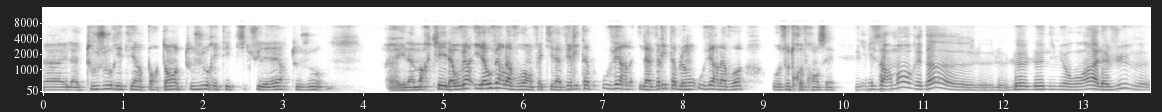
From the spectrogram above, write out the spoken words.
euh, il a toujours été important, toujours été titulaire, toujours. Euh, il a marqué, il a ouvert, il a ouvert la voie en fait. Il a, véritable, ouvert, il a véritablement ouvert la voie aux autres Français. bizarrement, Reda, euh, le, le, numéro 1 à la Juve,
